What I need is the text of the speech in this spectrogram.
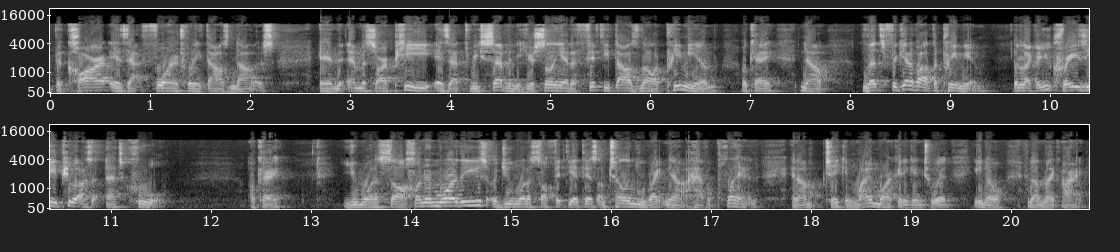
the car is at $420,000 and the MSRP is at 370. You're selling at a $50,000 premium. Okay. Now let's forget about the premium. And like, are you crazy? People, said, that's cool. Okay you want to sell 100 more of these or do you want to sell 50 at this? I'm telling you right now i have a plan and i'm taking my marketing into it you know and i'm like all right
